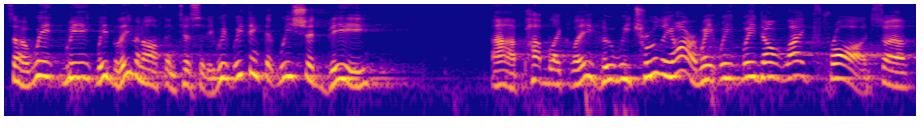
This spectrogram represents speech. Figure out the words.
So we, we, we believe in authenticity. We, we think that we should be uh, publicly who we truly are. We, we, we don't like frauds. Uh,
